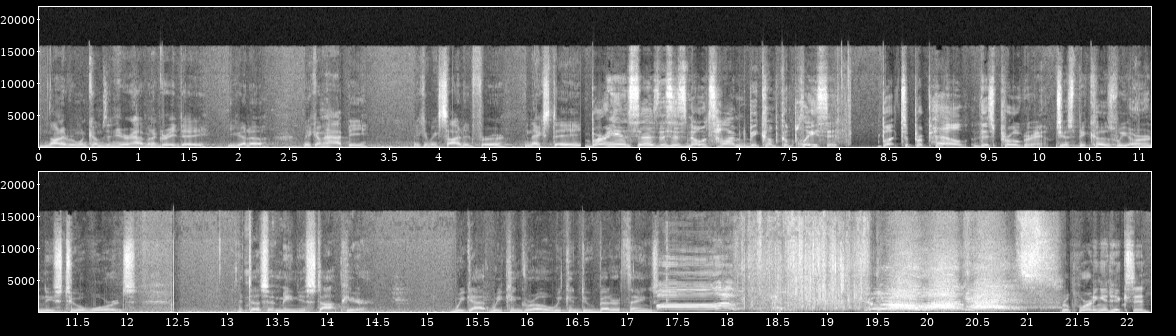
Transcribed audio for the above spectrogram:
Not everyone comes in here having a great day. You got to make them happy, make them excited for the next day. Burhan says this is no time to become complacent, but to propel this program. Just because we earn these two awards, it doesn't mean you stop here. We got, we can grow, we can do better things. Reporting in Hixson,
